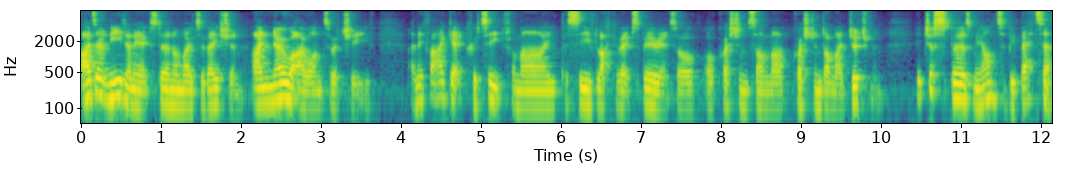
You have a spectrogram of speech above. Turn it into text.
I don't need any external motivation. I know what I want to achieve. And if I get critiqued for my perceived lack of experience or, or questions on my questioned on my judgment, it just spurs me on to be better.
